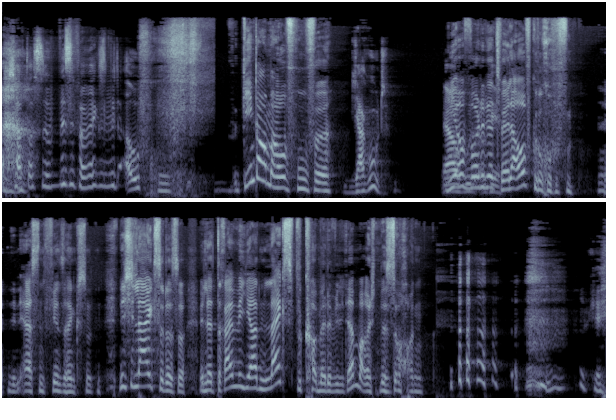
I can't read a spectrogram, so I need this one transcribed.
ich habe das so ein bisschen verwechselt mit Aufruf. Ging doch um Aufrufe. Ja, gut. Wie Ja, oft gut, wurde der okay. Trailer aufgerufen? In den ersten 24 Stunden. Nicht Likes oder so. Wenn er 3 Milliarden Likes bekommen hätte, Willi, dann mache ich mir Sorgen. Okay.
